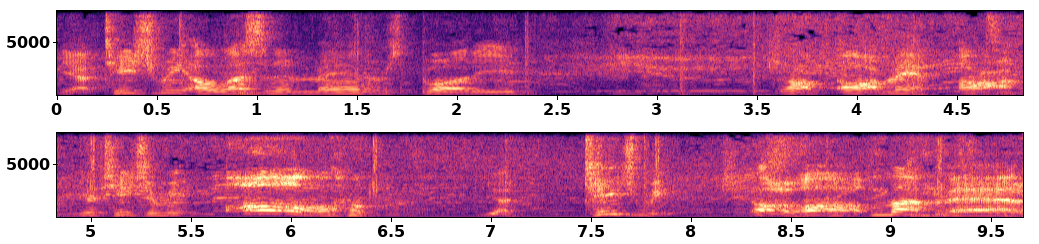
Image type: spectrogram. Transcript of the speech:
Yeah, teach me a lesson in manners, buddy. Oh, oh man, oh, you're teaching me. Oh, yeah, teach me. Oh, oh, my bad.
